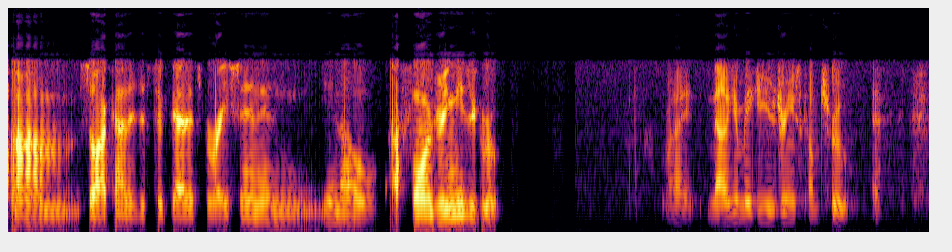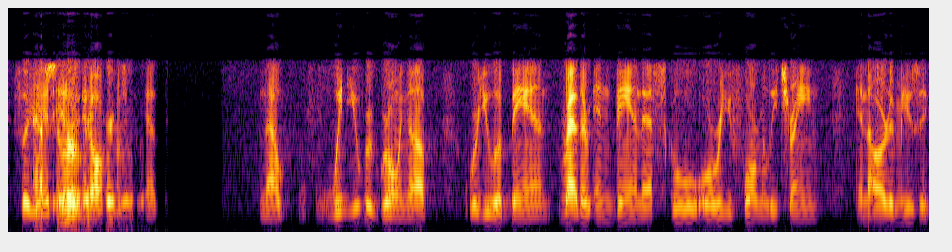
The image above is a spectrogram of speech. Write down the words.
Um, so I kind of just took that inspiration and, you know, I formed Dream Musik Group. Right. Now you're making your dreams come true. so yeah, Absolutely. it, it all comes together. Now, when you were growing up, were you a band, rather in band at school, or were you formally trained in the art of music?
